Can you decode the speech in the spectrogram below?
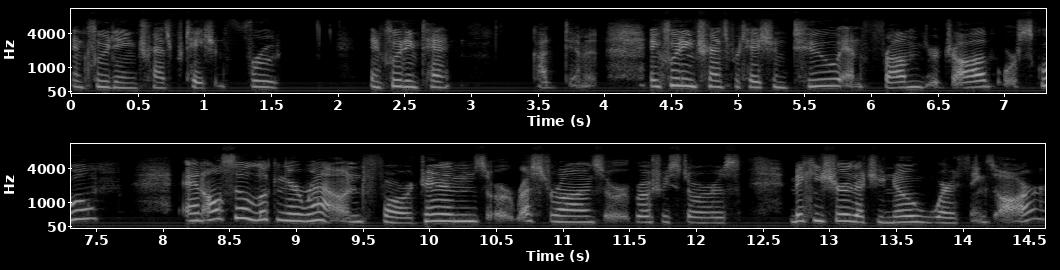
including transportation, fruit, including ta- God damn it, including transportation to and from your job or school, and also looking around for gyms or restaurants or grocery stores, making sure that you know where things are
